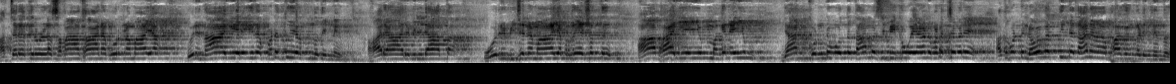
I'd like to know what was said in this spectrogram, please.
അത്തരത്തിലുള്ള സമാധാനപൂർണമായ ഒരു നാഗരികത പടുത്തുയർത്തുന്നതിന് ആരാരുമില്ലാത്ത ഒരു വിജനമായ പ്രദേശത്ത് ആ ഭാര്യയെയും മകനെയും ഞാൻ കൊണ്ടുവന്ന് താമസിപ്പിക്കുകയാണ് പടച്ചവരെ അതുകൊണ്ട് ലോകത്തിന്റെ നാനാഭാഗങ്ങളിൽ നിന്ന്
